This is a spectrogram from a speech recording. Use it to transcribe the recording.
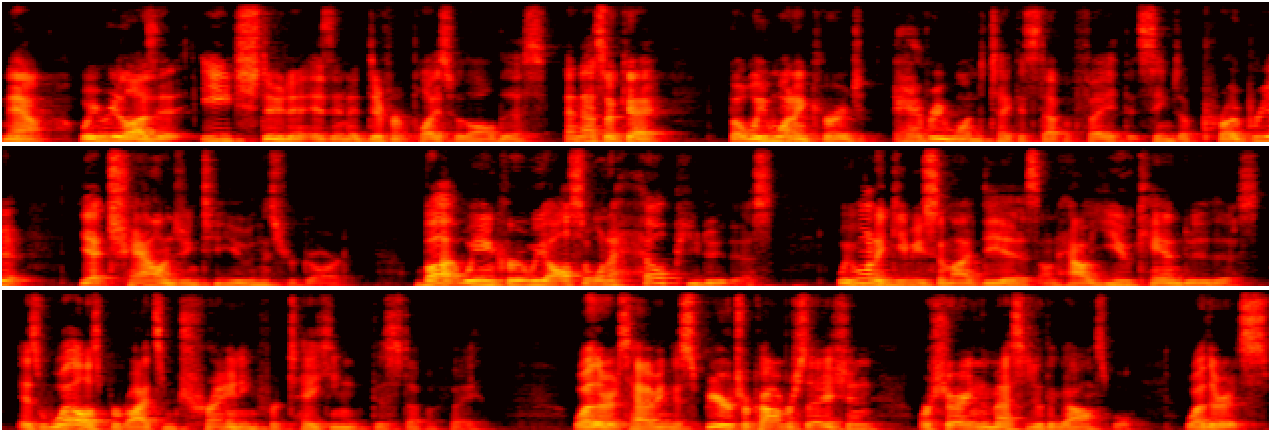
Now, we realize that each student is in a different place with all this, and that's okay. But we want to encourage everyone to take a step of faith that seems appropriate yet challenging to you in this regard. But we encourage we also want to help you do this. We want to give you some ideas on how you can do this, as well as provide some training for taking this step of faith whether it's having a spiritual conversation or sharing the message of the gospel, whether it's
